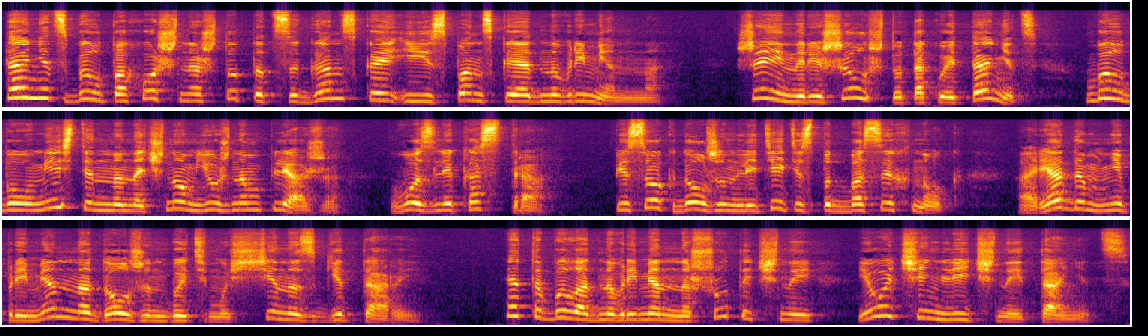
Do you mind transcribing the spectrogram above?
Танец был похож на что-то цыганское и испанское одновременно. Шейн решил, что такой танец был бы уместен на ночном южном пляже, возле костра. Песок должен лететь из-под босых ног, а рядом непременно должен быть мужчина с гитарой. Это был одновременно шуточный и очень личный танец.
